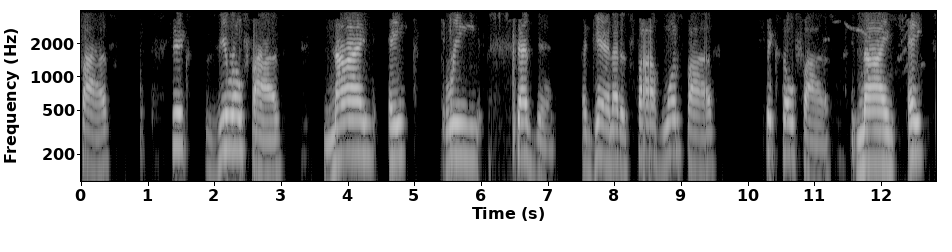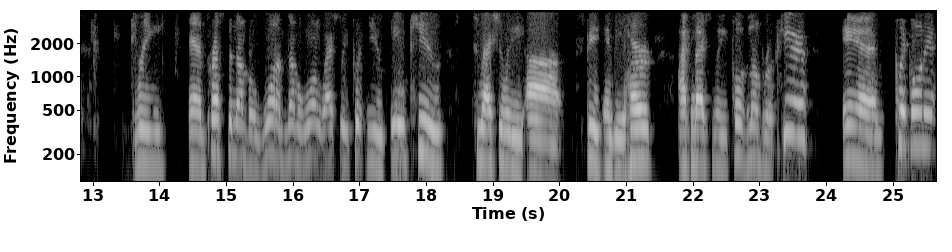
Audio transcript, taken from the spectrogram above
five six zero five nine eight three seven. Again, that is five one five six zero five nine eight three and press the number one. Number one will actually put you in queue to actually uh, speak and be heard. I can actually pull the number up here and click on it.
